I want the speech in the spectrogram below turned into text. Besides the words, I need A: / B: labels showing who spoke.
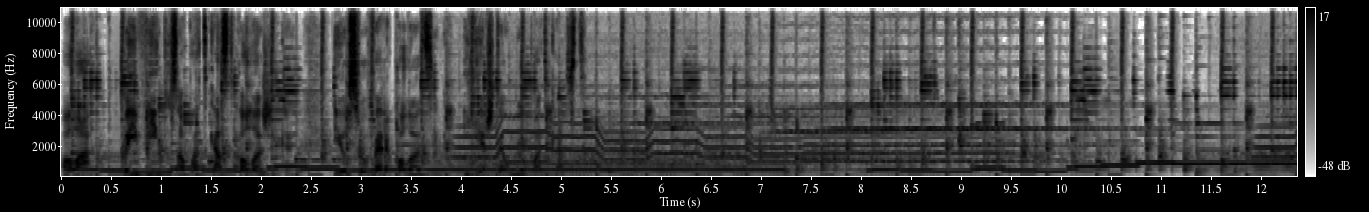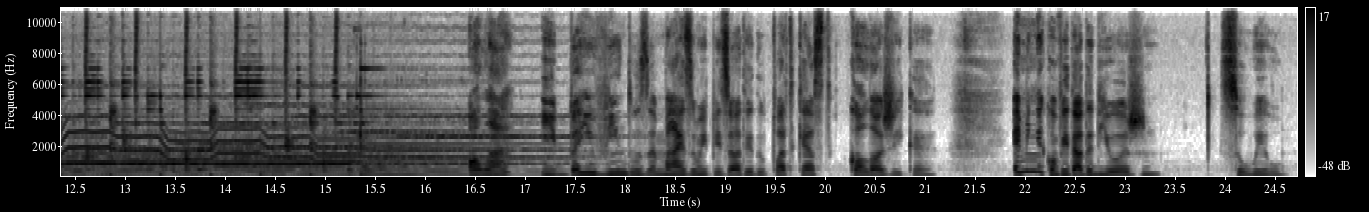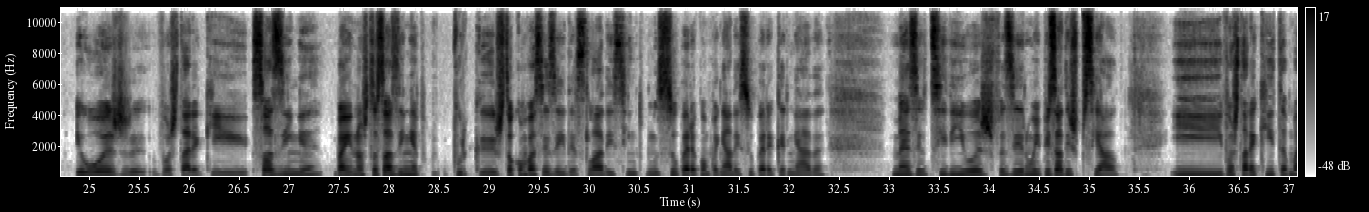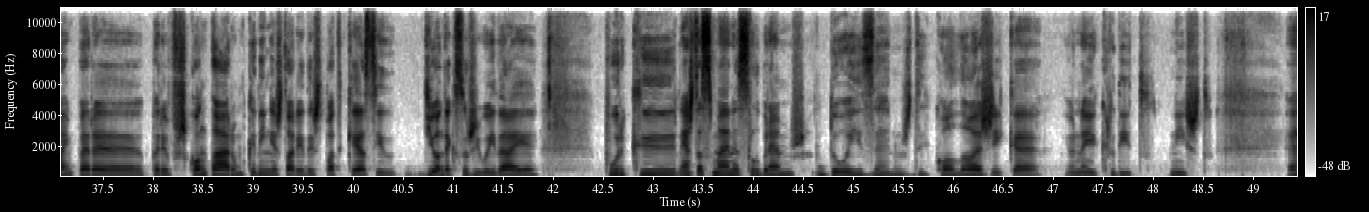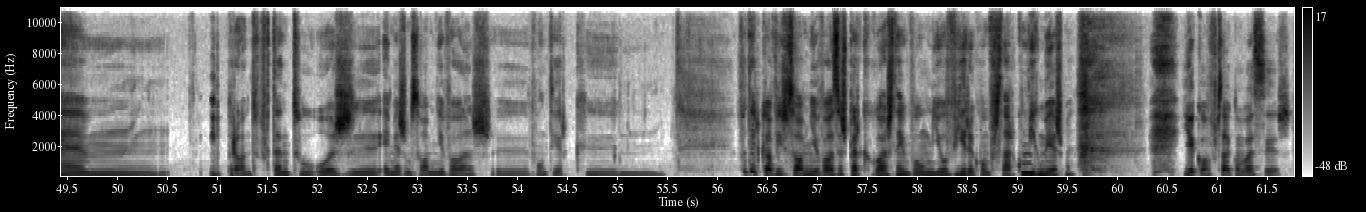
A: Olá, bem-vindos ao podcast Ecológica. Eu sou Vera Colosic e este é o meu podcast. Olá e bem-vindos a mais um episódio do podcast Ecológica. A minha convidada de hoje sou eu. Eu hoje vou estar aqui sozinha. Bem, não estou sozinha porque estou com vocês aí desse lado e sinto-me super acompanhada e super acarinhada. Mas eu decidi hoje fazer um episódio especial e vou estar aqui também para, para vos contar um bocadinho a história deste podcast e de onde é que surgiu a ideia, porque nesta semana celebramos dois anos de Ecológica. Eu nem acredito nisto. Um, e pronto, portanto, hoje é mesmo só a minha voz. Uh, vão ter que. Um, vão ter que ouvir só a minha voz. Eu espero que gostem. Vão me ouvir a conversar comigo mesma e a conversar com vocês.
